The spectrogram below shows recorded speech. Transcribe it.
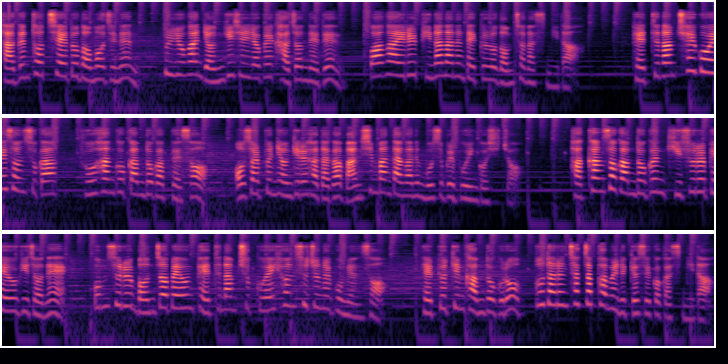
작은 터치에도 넘어지는 훌륭한 연기 실력을 가졌네 등 꽝아이를 비난하는 댓글로 넘쳐났습니다. 베트남 최고의 선수가 두 한국 감독 앞에서 어설픈 연기를 하다가 망신만 당하는 모습을 보인 것이죠. 박항서 감독은 기술을 배우기 전에 꼼수를 먼저 배운 베트남 축구의 현 수준을 보면서 대표팀 감독으로 또 다른 착잡함을 느꼈을 것 같습니다.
